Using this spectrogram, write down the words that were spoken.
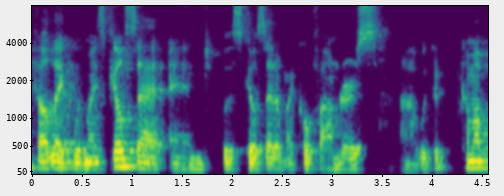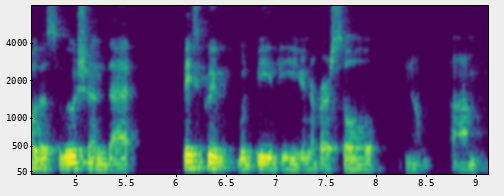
felt like with my skill set and with the skill set of my co-founders, uh, we could come up with a solution that basically would be the universal, you know, um,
